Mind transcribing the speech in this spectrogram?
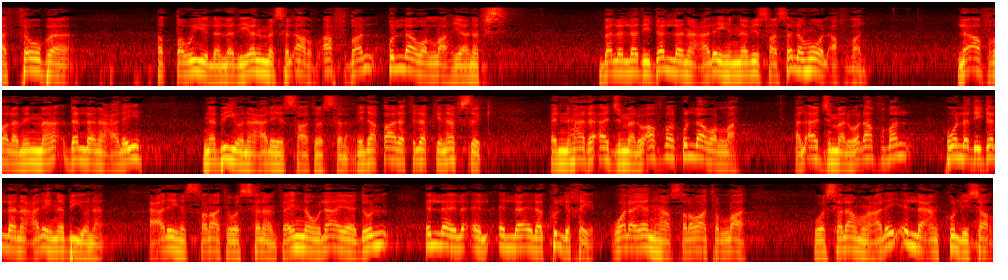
الثوب الطويل الذي يلمس الأرض أفضل قل لا والله يا نفس بل الذي دلنا عليه النبي صلى الله عليه وسلم هو الأفضل. لا أفضل مما دلنا عليه نبينا عليه الصلاة والسلام. إذا قالت لك نفسك أن هذا أجمل وأفضل قل لا والله. الأجمل والأفضل هو الذي دلنا عليه نبينا عليه الصلاة والسلام. فإنه لا يدل إلا إلى, إلا إلى كل خير ولا ينهى صلوات الله والسلام عليه إلا عن كل شر.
